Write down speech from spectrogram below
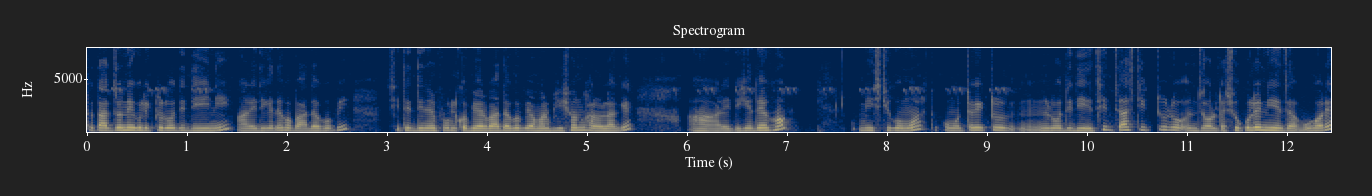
তো তার জন্য এগুলি একটু রোদে দিইনি আর এদিকে দেখো বাঁধাকপি, শীতের দিনের ফুলকপি আর বাঁধাকপি আমার ভীষণ ভালো লাগে। আর এদিকে দেখো মিষ্টি কোমর, তো কোমরটাকে একটু রোদে দিয়েছি। জাস্ট একটু জলটা শুকুলে নিয়ে যাব ঘরে।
